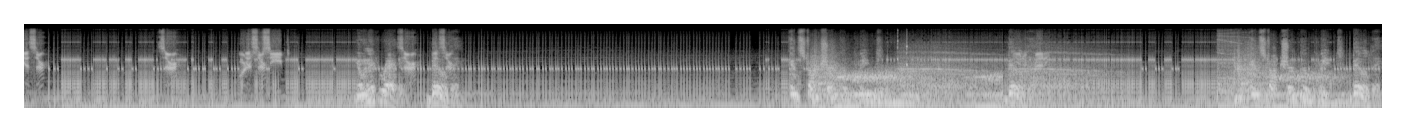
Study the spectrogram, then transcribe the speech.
Yes, sir. Sir. Orders received. Unit ready. Sir? Yes, sir. Construction complete. Unit Building. ready. Construction complete. Building.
